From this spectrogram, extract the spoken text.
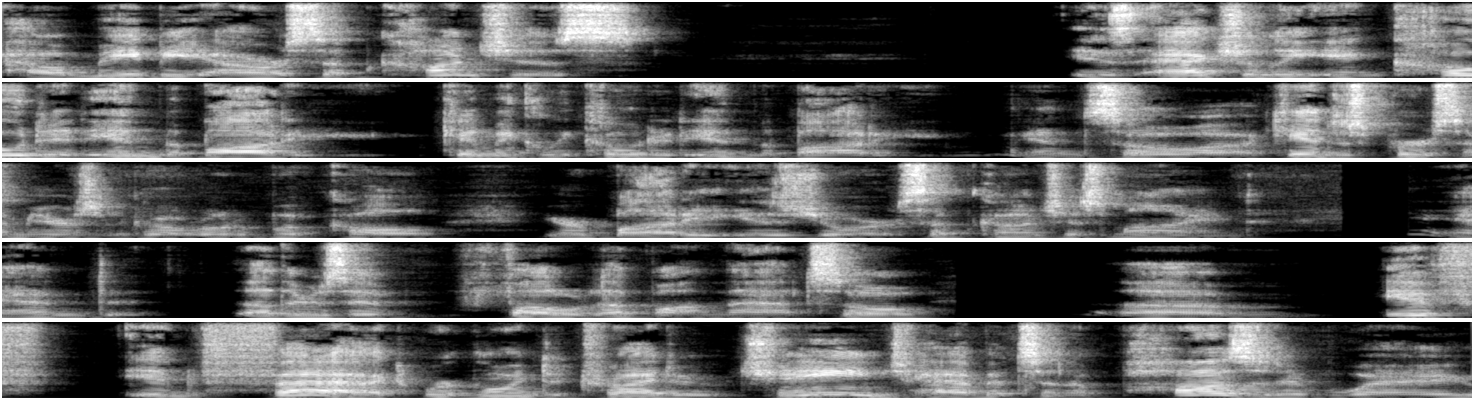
how maybe our subconscious is actually encoded in the body, chemically coded in the body. And so uh, Candace Pert some years ago wrote a book called Your Body is Your Subconscious Mind. And others have followed up on that. So um, if in fact we're going to try to change habits in a positive way,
